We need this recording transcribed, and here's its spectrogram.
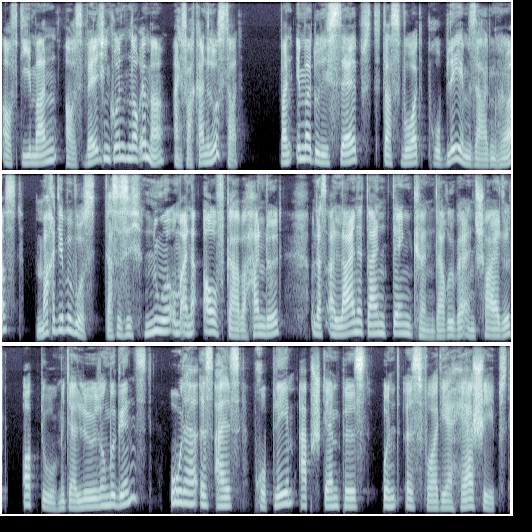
auf die man aus welchen Gründen auch immer einfach keine Lust hat. Wann immer du dich selbst das Wort Problem sagen hörst, mache dir bewusst, dass es sich nur um eine Aufgabe handelt, und dass alleine dein Denken darüber entscheidet, ob du mit der Lösung beginnst oder es als Problem abstempelst und es vor dir herschiebst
